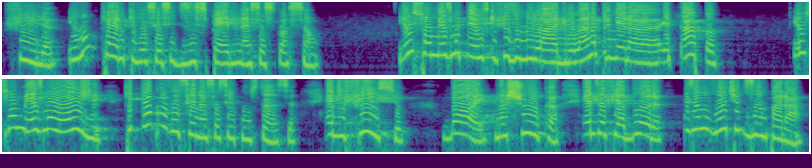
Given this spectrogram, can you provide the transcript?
filha, eu não quero que você se desespere nessa situação. Eu sou o mesmo Deus que fiz o um milagre lá na primeira etapa. Eu sou o mesmo hoje que estou com você nessa circunstância. É difícil? Dói, machuca, é desafiadora, mas eu não vou te desamparar.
